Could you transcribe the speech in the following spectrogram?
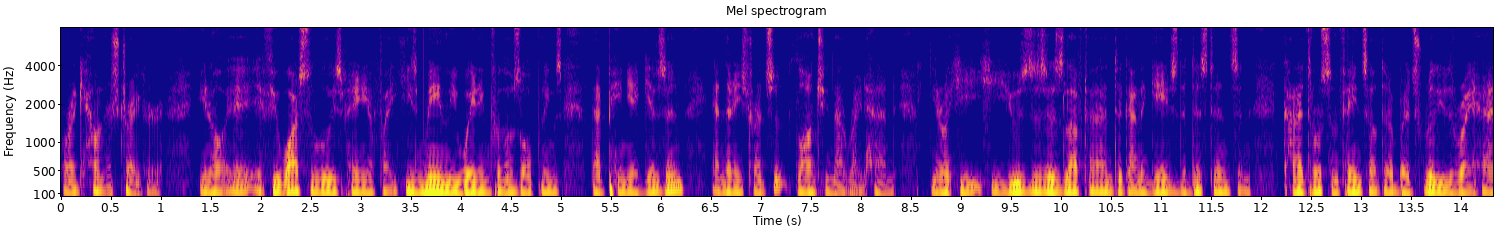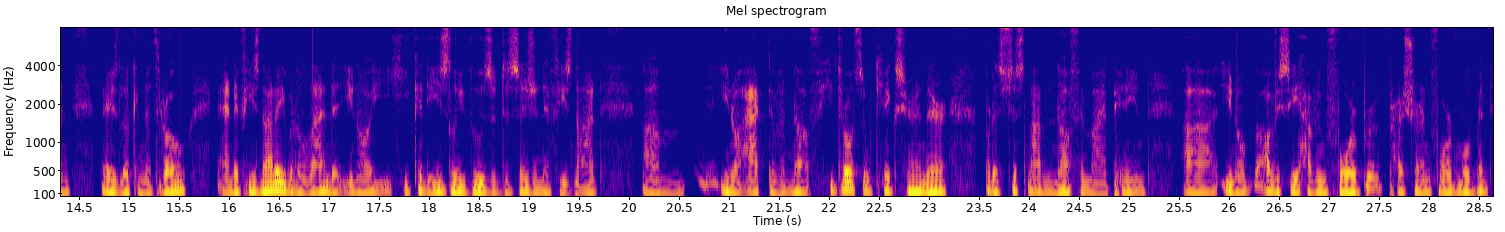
or a counter striker. You know, if you watch the Luis Pena fight, he's mainly waiting for those openings that Pena gives him, and then he starts launching that right hand. You know, he he uses his left hand to kind of gauge the distance and kind of throw some feints out there, but it's really the right hand that he's looking to throw. And if he's not able to land it, you know, he could easily lose a decision if he's not, um, you know, active enough. He throws some kicks here and there, but it's just not enough, in my opinion. Uh, you know, obviously having forward pressure and forward movement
